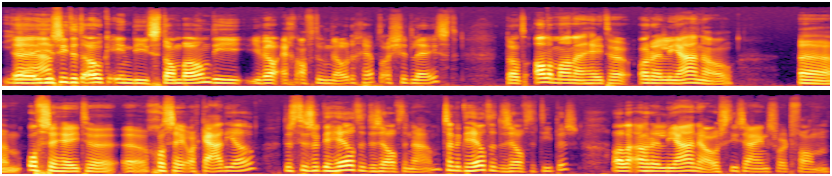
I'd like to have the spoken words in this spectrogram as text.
eh, je ziet het ook in die stamboom, die je wel echt af en toe nodig hebt als je het leest. Dat alle mannen heten Aureliano ehm, of ze heten eh José Arcadio. Dus het is ook de hele tijd dezelfde naam. Het zijn ook de hele tijd dezelfde types. Alle Aureliano's die zijn een soort van een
